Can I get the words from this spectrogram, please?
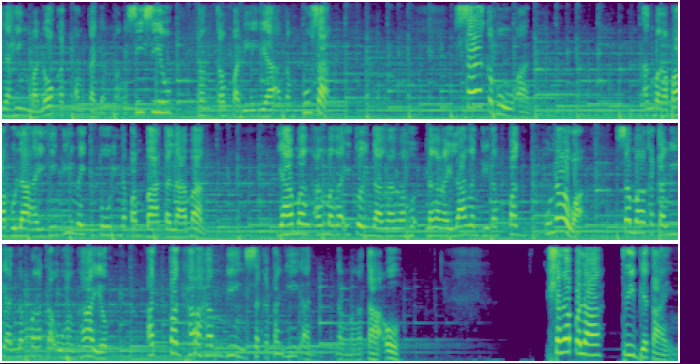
inahing manok at ang kanyang mga sisiw, ang kampanilya at ang pusa. Sa kabuuan, ang mga pabula ay hindi may tuturing na pambata lamang. Yamang ang mga ito ay nangangailangan din ng pag-unawa sa mga katangian ng mga tauhang hayop at paghahambing sa katangian ng mga tao. Siya nga pala, trivia time.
